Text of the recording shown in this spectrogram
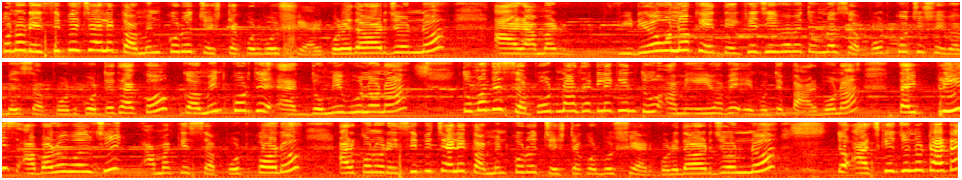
কোনো রেসিপি চাইলে কমেন্ট করো চেষ্টা করব শেয়ার করে দেওয়ার জন্য। আর আমার ভিডিওগুলোকে দেখে যেভাবে তোমরা সাপোর্ট করছ, সেইভাবে সাপোর্ট করতে থাকো। কমেন্ট করতে একদমই ভুলো না। তোমাদের সাপোর্ট না থাকলে কিন্তু আমি এইভাবে এগোতে পারব না। তাই প্লিজ আবারও বলছি, আমাকে সাপোর্ট করো। আর কোনো রেসিপি চাইলে কমেন্ট করো, চেষ্টা করব শেয়ার করে দেওয়ার জন্য। তো আজকের জন্য টাটা,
